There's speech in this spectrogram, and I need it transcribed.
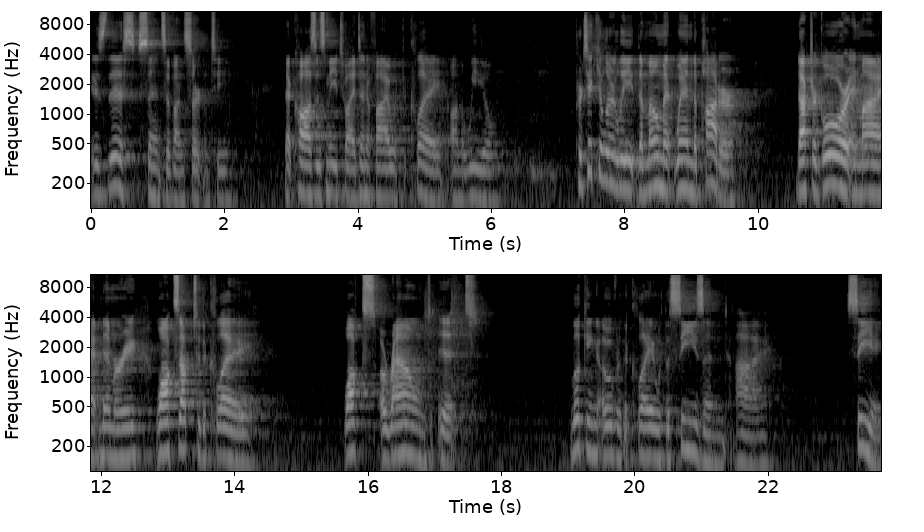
It is this sense of uncertainty that causes me to identify with the clay on the wheel particularly the moment when the potter, Dr. Gore in my memory, walks up to the clay, walks around it, looking over the clay with a seasoned eye, seeing,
